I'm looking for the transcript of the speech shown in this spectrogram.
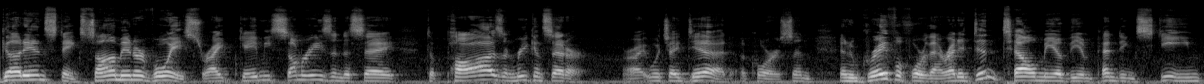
gut instinct some inner voice right gave me some reason to say to pause and reconsider all right, which I did, of course, and, and I'm grateful for that, right? It didn't tell me of the impending scheme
